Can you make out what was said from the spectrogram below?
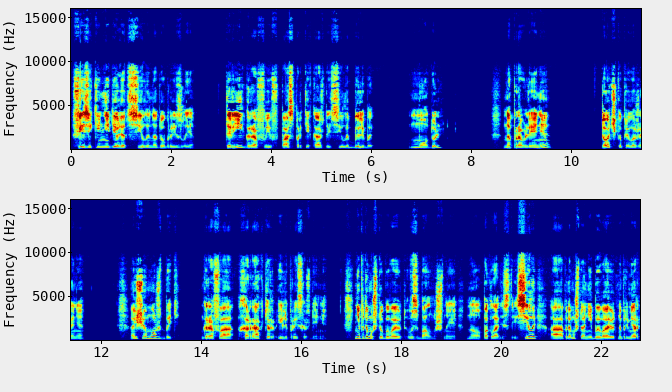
Физики не делят силы на добрые и злые. Три графы в паспорте каждой силы были бы модуль, направление, точка приложения. А еще может быть графа «характер» или «происхождение». Не потому, что бывают взбалмошные, но покладистые силы, а потому, что они бывают, например,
